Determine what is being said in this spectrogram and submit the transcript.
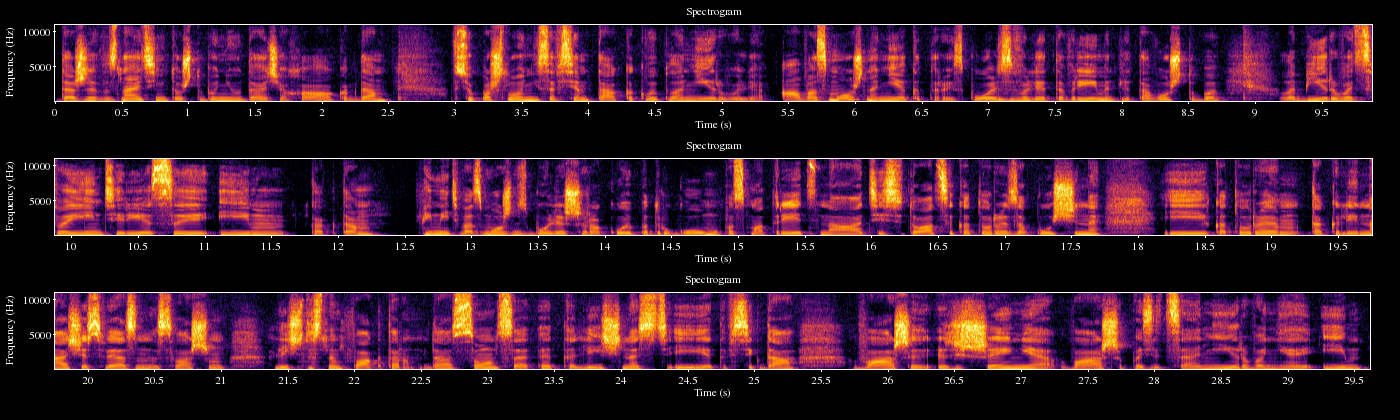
даже, вы знаете, не то чтобы неудачах, а когда все пошло не совсем так, как вы планировали. А возможно, некоторые использовали это время для того, чтобы лоббировать свои интересы и как-то иметь возможность более широко и по-другому посмотреть на те ситуации, которые запущены и которые так или иначе связаны с вашим личностным фактором. Да? Солнце — это личность, и это всегда ваше решение, ваше позиционирование и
